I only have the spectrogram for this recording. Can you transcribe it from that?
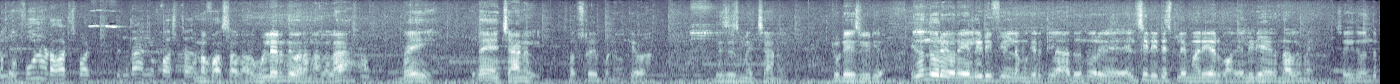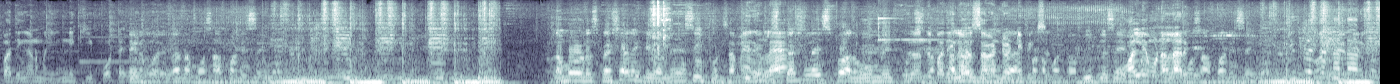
நம்ம ஃபோனோட ஹாட்ஸ்பாட் இருந்தால் இன்னும் ஃபாஸ்ட்டாக இன்னும் ஃபாஸ்ட்டாக அது உள்ளேருந்து வரனால பை இதான் என் சேனல் சப்ஸ்கிரைப் பண்ணு ஓகேவா this is my channel today's video இது வந்து ஒரு ஒரு எல்இடி ஃபீல் நமக்கு இருக்குல்ல. அது வந்து ஒரு எல்சிடி டிஸ்ப்ளே மாதிரியே இருக்கும். எல்இடியாக இருந்தாலுமே. ஸோ இது வந்து பார்த்தீங்கன்னா நம்ம இன்னைக்கு போட்ட வீடியோ மாதிரி தான் நம்ம சாப்பாடு செய்வோம். நம்மளோட ஸ்பெஷாலிட்டி வந்து சீ ஃபுட் இது வந்து? ஸ்பெஷலைஸ் ஃபார் ஹோம் மேட் ஃபுட் வந்து பாத்தீங்கன்னா 720 pixel. வீட்டில் செய்ய Volume நல்லா இருக்கு. சாப்பாடு செய்வோம் நல்லா இருக்கும்.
